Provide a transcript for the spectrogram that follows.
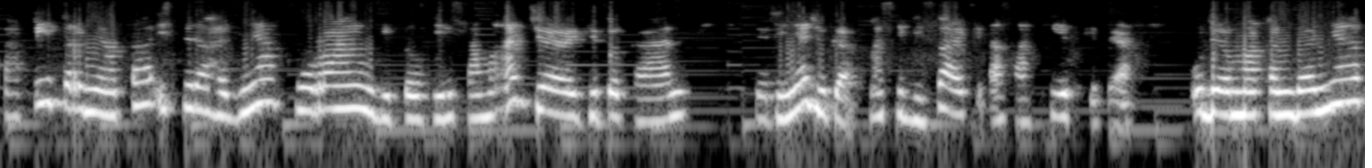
tapi ternyata istirahatnya kurang gitu, ya sama aja gitu kan. Jadinya juga masih bisa kita sakit gitu ya udah makan banyak,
